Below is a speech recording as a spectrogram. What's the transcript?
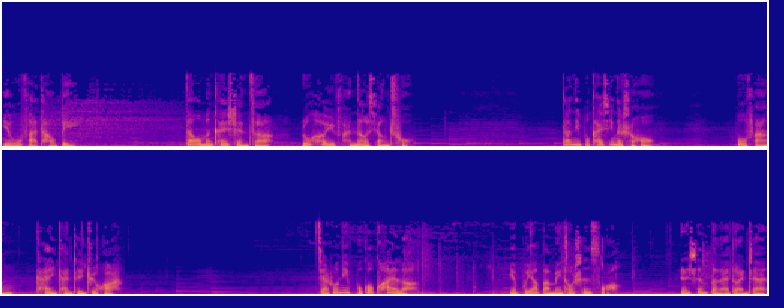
也无法逃避。但我们可以选择如何与烦恼相处。当你不开心的时候，不妨看一看这句话：假如你不够快乐。也不要把眉头深锁，人生本来短暂，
